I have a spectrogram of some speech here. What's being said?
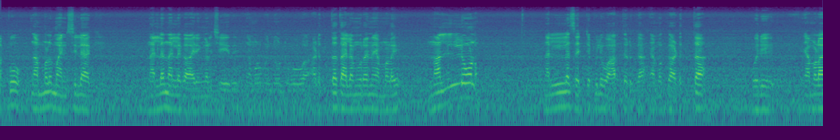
അപ്പോൾ നമ്മൾ മനസ്സിലാക്കി നല്ല നല്ല കാര്യങ്ങൾ ചെയ്ത് നമ്മൾ മുന്നോട്ട് പോവുക. അടുത്ത തലമുറനെ നമ്മൾ നല്ലോണം നല്ല സെറ്റപ്പിൽ വാർത്തെടുക്കുക. നമുക്ക് അടുത്ത ഒരു നമ്മളെ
